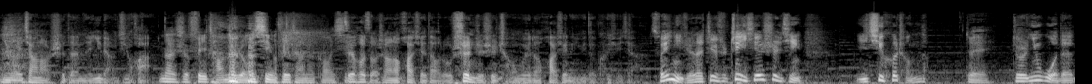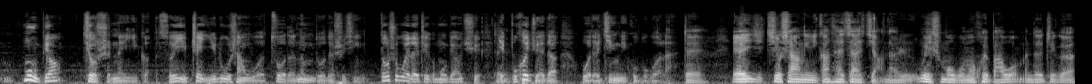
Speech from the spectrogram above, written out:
因为姜老师的那一两句话，那是非常的荣幸，非常的高兴。最后走上了化学道路，甚至是成为了化学领域的科学家。所以你觉得就是这些事情一气呵成的？对，就是因为我的目标就是那一个，所以这一路上我做的那么多的事情，都是为了这个目标去，也不会觉得我的精力顾不过来。对，呃，就像你刚才在讲的，为什么我们会把我们的这个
